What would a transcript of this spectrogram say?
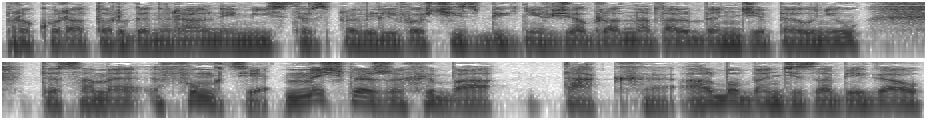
prokurator generalny, minister sprawiedliwości Zbigniew Ziobro nadal będzie pełnił te same funkcje. Myślę, że chyba tak. Albo będzie zabiegał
